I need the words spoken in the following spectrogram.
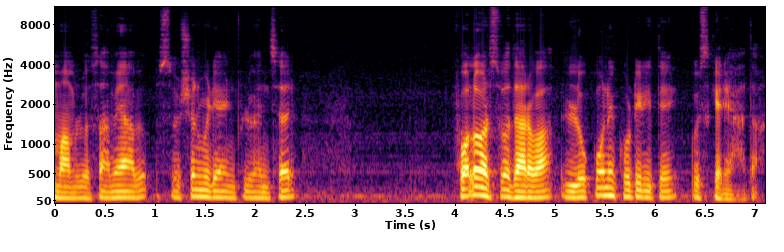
મામલો સામે આવ્યો. સોશિયલ મીડિયા ઇન્ફ્લુએન્સર ફોલોઅર્સ વધારવા લોકોને ખોટી રીતે ઉશ્કેર્યા હતા.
